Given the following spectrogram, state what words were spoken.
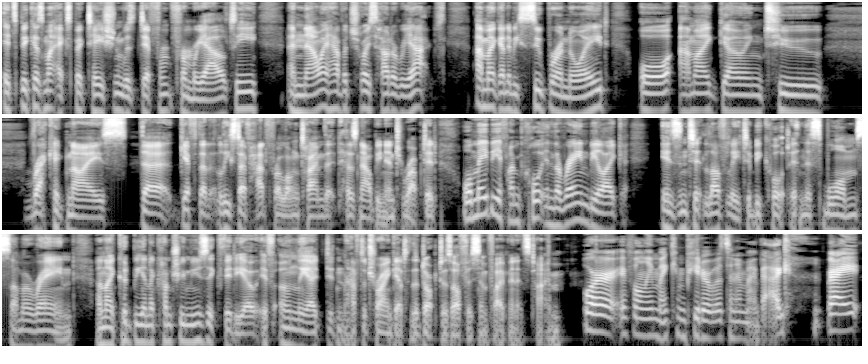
it's because my expectation was different from reality. And now I have a choice how to react. Am I going to be super annoyed or am I going to recognize the gift that at least I've had for a long time that has now been interrupted? Or maybe if I'm caught in the rain, be like, isn't it lovely to be caught in this warm summer rain? And I could be in a country music video if only I didn't have to try and get to the doctor's office in five minutes' time. Or if only my computer wasn't in my bag, right?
